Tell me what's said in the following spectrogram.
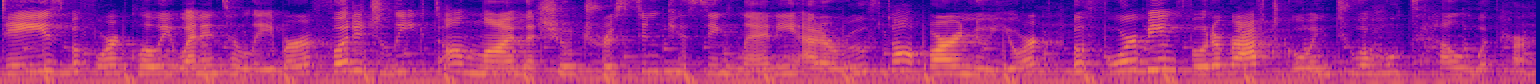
days before Khloe went into labor, footage leaked online that showed Tristan kissing Lani at a rooftop bar in New York before being photographed going to a hotel with her.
